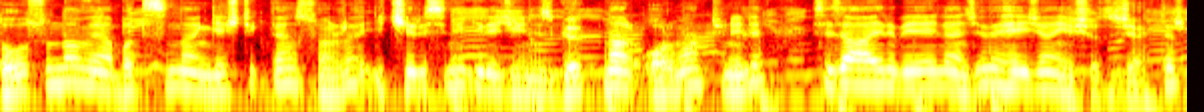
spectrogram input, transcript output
doğusundan veya batısından geçtikten sonra içerisine gireceğiniz Göknar Orman Tüneli size ayrı bir eğlence ve heyecan yaşatacaktır.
